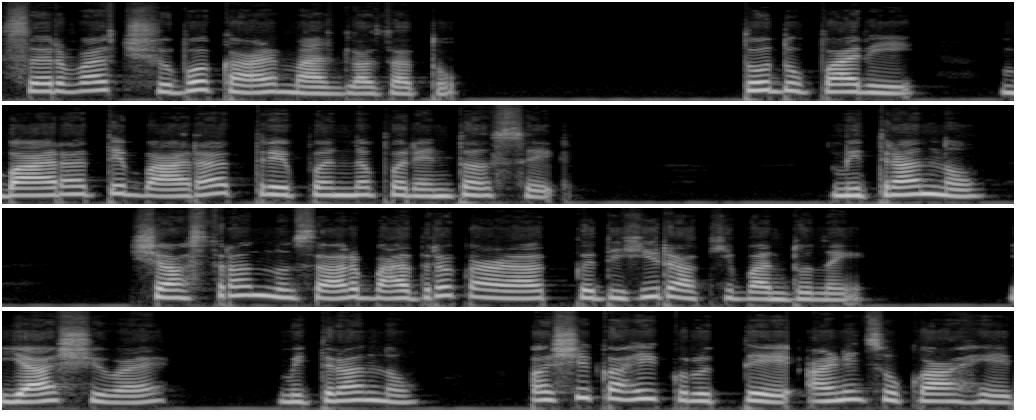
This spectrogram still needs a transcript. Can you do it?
सर्वात शुभ काळ मानला जातो. तो दुपारी बारा ते बारा त्रेपन्नपर्यंत असेल. मित्रांनो शास्त्रांनुसार भाद्र काळात कधीही राखी बांधू नये. याशिवाय मित्रांनो अशी काही कृत्ये आणि चुका आहेत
